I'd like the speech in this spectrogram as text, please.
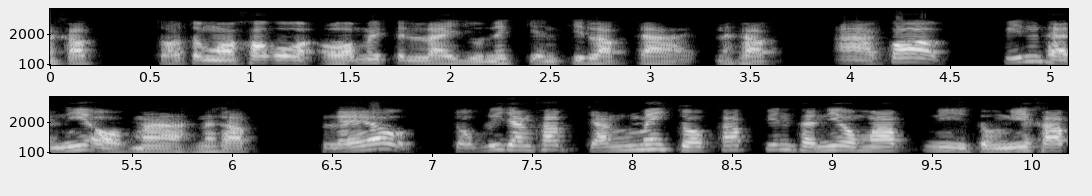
นะครับสตงเขาก็ว่าอ๋อไม่เป็นไรอยู่ในเกณฑ์ที่รับได้นะครับ อ่าก็พิมพ์แผ่นนี้ออกมานะครับ แล้วจบหรือยังครับยังไม่จบครับพิมพ์แผ่นนี้ออกมานี่ตรงนี้ครับ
